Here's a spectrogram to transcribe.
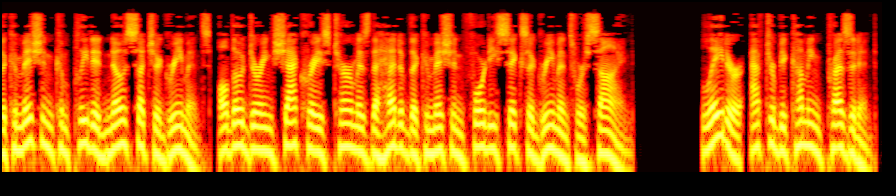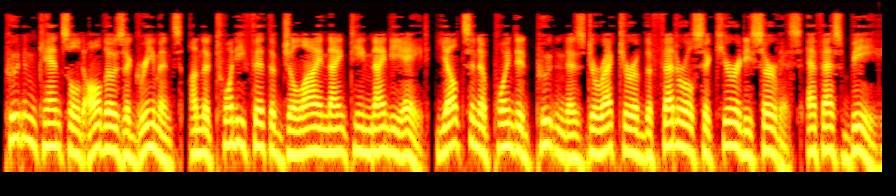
the Commission completed no such agreements, although during Shakhrey's term as the head of the Commission 46 agreements were signed. Later, after becoming president, Putin cancelled all those agreements. On 25 July 1998, Yeltsin appointed Putin as director of the Federal Security Service (FSB),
